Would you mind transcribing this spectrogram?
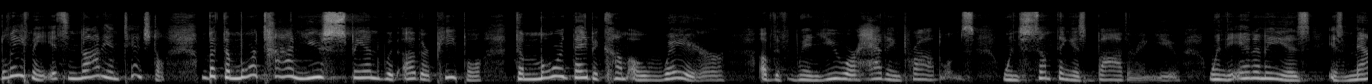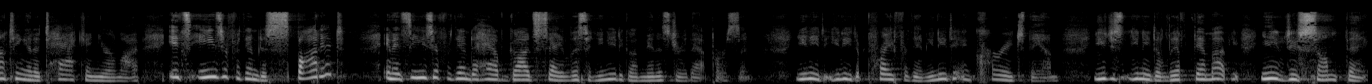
Believe me, it's not intentional. But the more time you spend with other people, the more they become aware of the, when you are having problems, when something is bothering you, when the enemy is, is mounting an attack in your life. It's easier for them to spot it, and it's easier for them to have God say, listen, you need to go minister to that person. You need, to, you need to pray for them. You need to encourage them. You, just, you need to lift them up. You, you need to do something.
